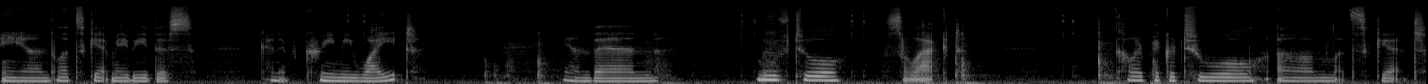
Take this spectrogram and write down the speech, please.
and let's get maybe this kind of creamy white. And then move tool, select color picker tool. Um, let's get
